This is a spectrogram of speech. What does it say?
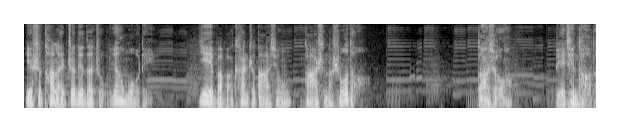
也是他来这里的主要目的。叶爸爸看着大雄，大声的说道：“大雄，别听他的，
